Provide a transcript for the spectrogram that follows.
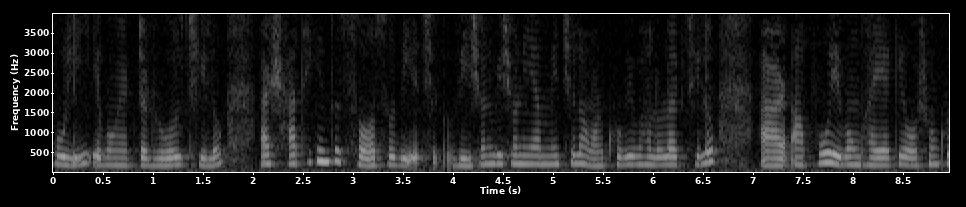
পুলি এবং একটা রোল ছিল। আর সাথে কিন্তু সসও দিয়েছিল। ভীষণ ভীষণ ইয়াম্মি ছিল। আমার খুবই ভালো লাগছিল। আর আপু এবং ভাইয়াকে অসংখ্য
